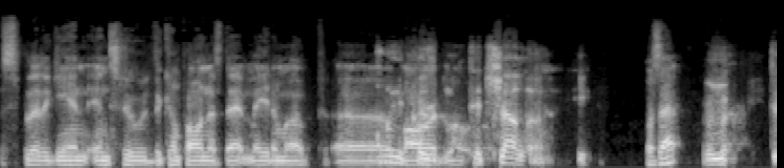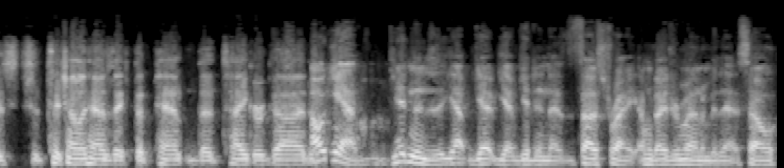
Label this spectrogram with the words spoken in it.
split again into the components that made him up. Uh, Oh, Lord, Lord, T'Challa. He, what's that? remember, T'Challa has like the pan, the tiger god. Oh yeah, getting into yep, yep, yep, getting that. That's right. I'm glad you reminded me of that. So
